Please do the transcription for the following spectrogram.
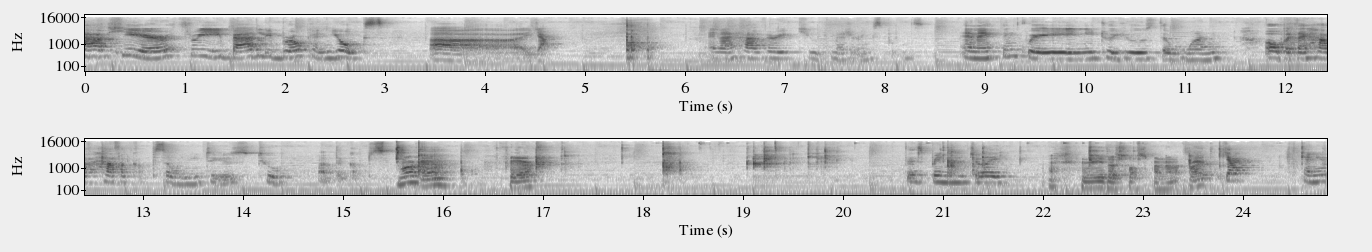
have here three badly broken yolks. Uh, yeah. And I have very cute measuring spoons. And I think we need to use the one oh but I have half a cup, so we need to use two of the cups. Okay. Fair. This brings me joy. We need a saucepan, right? Yeah. Can you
